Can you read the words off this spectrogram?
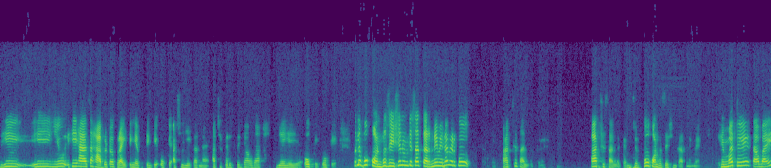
he he, you, he has a habit of writing everything कि, okay अच्छा ये करना है अच्छा फिर इससे क्या होगा? ये ये ये ओके ओके मतलब वो कॉन्वर्जेशन उनके साथ करने में ना मेरे को पाँच छह साल लगते हैं पाँच छह साल लगते हैं मुझे वो कॉन्वर्सेशन करने में। हिम्मत है, तब आई।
